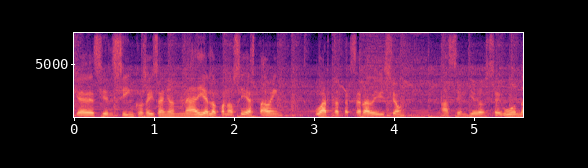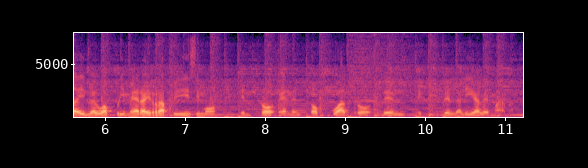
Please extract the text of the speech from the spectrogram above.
que decir, 5 o 6 años nadie lo conocía, estaba en cuarta, tercera división, ascendió segunda y luego a primera y rapidísimo entró en el top 4 del, de la liga alemana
